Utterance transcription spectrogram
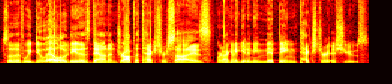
so that if we do LOD this down and drop the texture size, we're not going to get any mipping texture issues.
